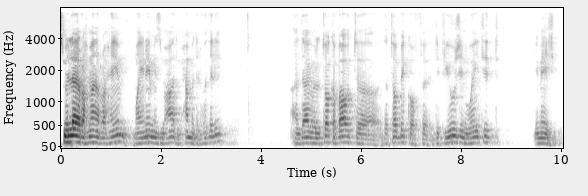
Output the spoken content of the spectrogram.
بسم الله الرحمن الرحيم. My name is Muad Muhammad Al-Hudali and I will talk about uh, the topic of uh, diffusion weighted imaging.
